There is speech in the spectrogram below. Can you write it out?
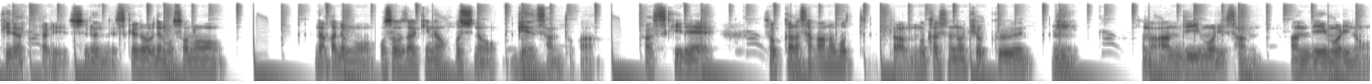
きだったりするんですけどでもその中でも遅咲きな星野源さんとかが好きでそっから遡ってた昔の曲にそのアンディ・モリさんアンディ・モリの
